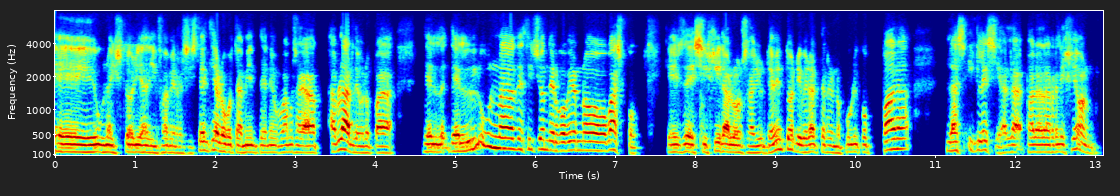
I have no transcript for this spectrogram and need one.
Eh, una historia de infame resistencia. Luego también tenemos, vamos a hablar de Europa, de, una decisión del gobierno vasco, que es de exigir a los ayuntamientos liberar terreno público para las iglesias, para la religión.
